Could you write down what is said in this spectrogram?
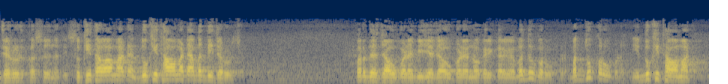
જરૂર કશું જ નથી. સુખી થવા માટે દુખી થવા માટે આ બધી જરૂર છે. પરદેશ જવું પડે, બીજે જવું પડે, નોકરી કરવી બધું કરવું પડે. બધું કરવું પડે. એ દુખી થવા માટે.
